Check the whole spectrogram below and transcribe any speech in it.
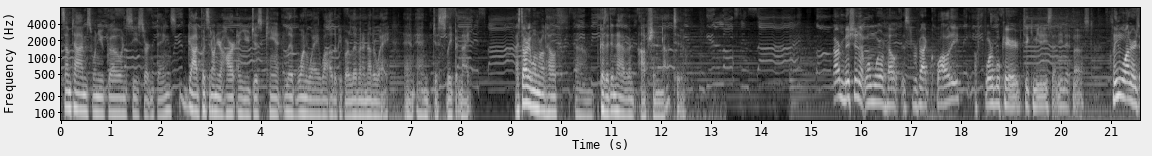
Sometimes when you go and see certain things, God puts it on your heart and you just can't live one way while other people are living another way and, and just sleep at night. I started One World Health um, because I didn't have an option not to. Our mission at One World Health is to provide quality, affordable care to communities that need it most. Clean water is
